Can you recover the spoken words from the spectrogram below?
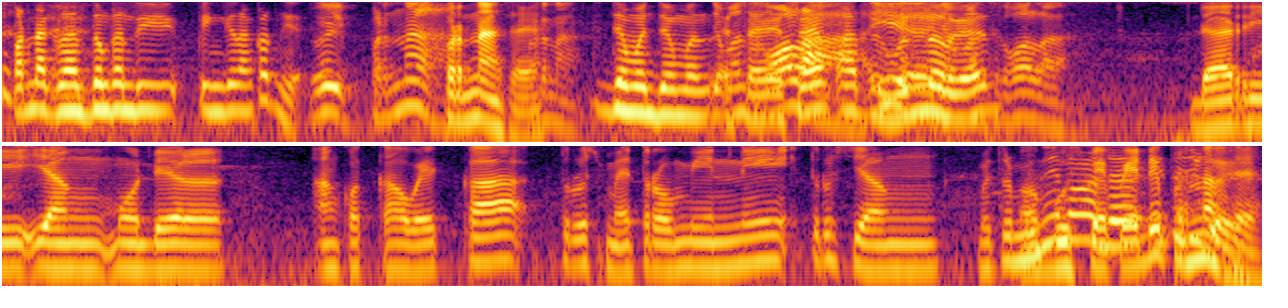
Pernah gelantungkan di pinggir angkot nggak? Wih, pernah. Pernah saya. Pernah. Itu zaman-zaman Zaman saya sekolah. SMA tuh iya, bener zaman kan? sekolah. Dari yang model angkot KWK, terus Metro Mini, terus yang Metro Mini bus emang ada PPD pernah ya? saya.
